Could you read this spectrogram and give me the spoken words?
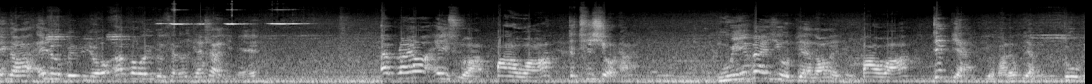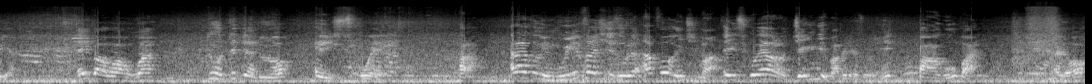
h ကအဲ့လိုပြီးပြီးတော့ alpha h ကိုဆရာတို့ပြန်ရှာကြည့်မယ် apply ရော h ဆိုတာ power တစ်ချက်လျှော့ထားငွေဘက်ရှိကိုပြန်သွားမယ်ဆို power တစ်ပြန်ပြီးတော့မလုပ်ပြန်ဘူးတိုးပြန်အဲ့ power 1သူ့ကိုတစ်ပြန်လို့တော့ h square ဟာလားအဲ့ဒါဆိုရင်ငွေဖက်ရှိဆိုတဲ့ f4h မှာ h square ကတော့ဂျိန်းတွေပါဖြစ်တယ်ဆိုရင်ပါကိုပါနေ အဲ့တော့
